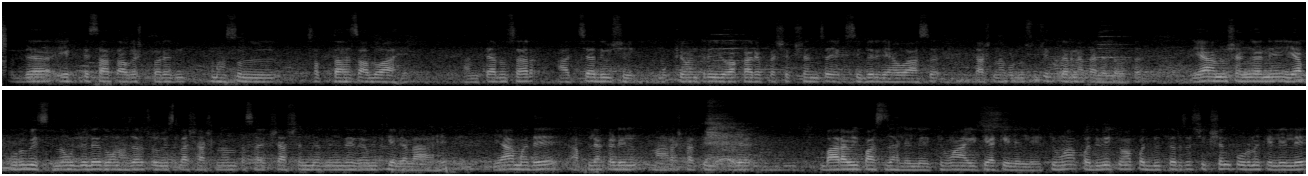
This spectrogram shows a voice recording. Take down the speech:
सध्या एक ते सात ऑगस्टपर्यंत महसूल सप्ताह चालू आहे. आणि त्यानुसार आजच्या दिवशी मुख्यमंत्री युवा कार्य प्रशिक्षणचं एक शिबिर घ्यावं असं शासनाकडून सूचित करण्यात आलेलं होतं. या अनुषंगाने यापूर्वीच नऊ जुलै दोन हजार चोवीसला शासनानं तसा एक शासन निर्णय निर्गमित केलेला आहे. यामध्ये आपल्याकडील महाराष्ट्रातील जे बारावी पास झालेले किंवा आय टी आय केलेले किंवा पदवी किंवा पदव्युत्तरचं शिक्षण पूर्ण केलेले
